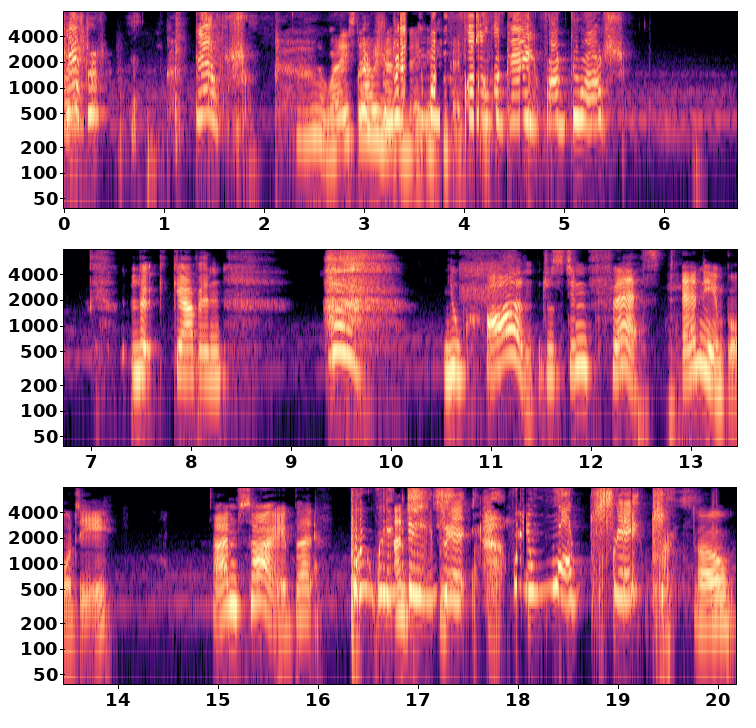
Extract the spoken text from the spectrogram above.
Yes. Oh, well, at least now we know the name. of it. father gave unto us. Look, Gavin, you can't just infest anybody. I'm sorry, but But we And need just- it. We want it. Oh.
